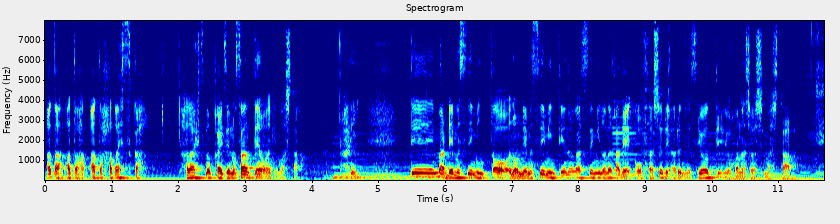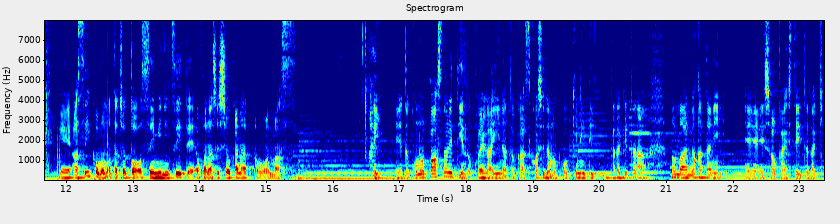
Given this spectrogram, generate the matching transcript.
あとあとあと肌質か。肌質の改善の3点を挙げました。はい。で、まあ、レム睡眠とノンレム睡眠っていうのが睡眠の中でこう2種類あるんですよっていうお話をしました、えー、明日以降もまたちょっと睡眠についてお話ししようかなと思います。はい。えーと、このパーソナリティの声がいいなとか少しでもこう気に入っていただけたら、まあ、周りの方に、えー、紹介していただき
